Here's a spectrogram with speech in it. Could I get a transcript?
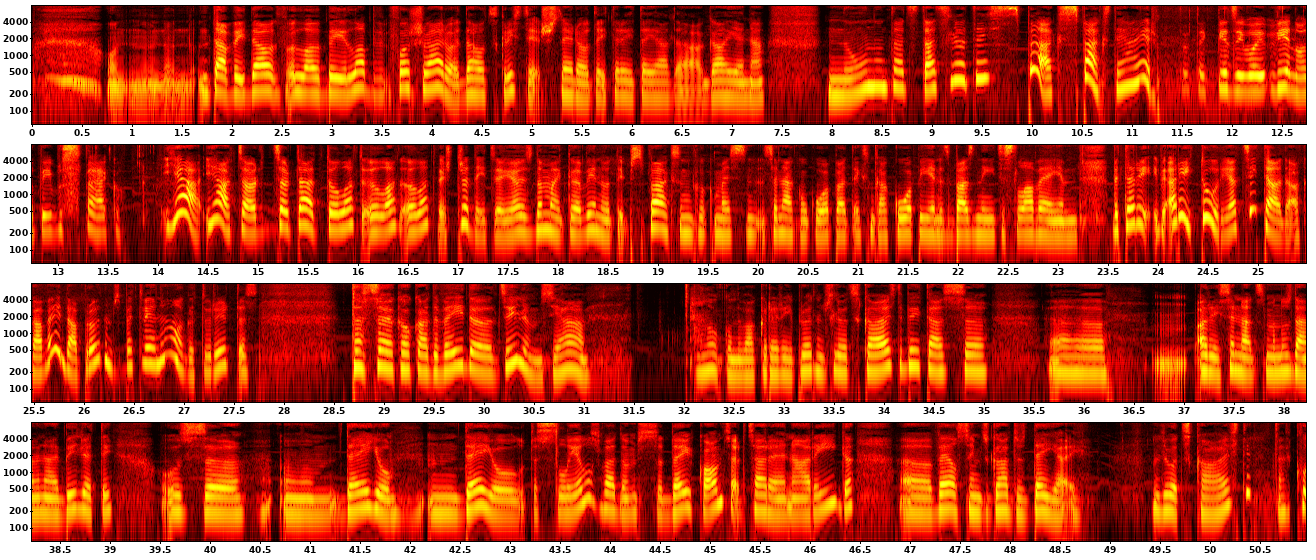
Un, un, un tā bija daudz, la, bija labi forši vērot daudz kristiešus ieraudzīt arī tajā gājienā. Nu, nu tāds, tāds ļoti spēks, spēks tajā ir. Tur teikt, piedzīvoja vienotības spēku. Jā, jā caur, caur tādu lat, lat, latviešu tradīciju, jo es domāju, ka vienotības spēks un ka mēs sanākam kopā, teiksim, kā kopienas baznīca slavējam, bet arī, arī tur, jā, citādākā veidā, protams, bet vienalga tur ir tas, tas eh, kaut kāda veida dziļums, jā. Lūk, un vakar arī, protams, ļoti skaisti bija tās, uh, uh, arī senāts man uzdāvināja biļeti uz uh, um, deju, um, deju, tas liels vedums, deju koncerts arēnā Rīga, uh, vēl simts gadus dejai. Ļoti skaisti,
